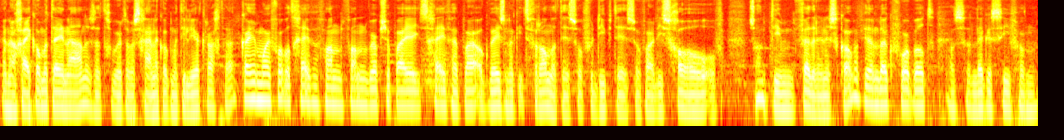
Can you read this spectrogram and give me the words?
En dan ga ik al meteen aan, dus dat gebeurt er waarschijnlijk ook met die leerkrachten. Kan je een mooi voorbeeld geven van, van een workshop waar je iets gegeven hebt waar ook wezenlijk iets veranderd is of verdiept is, of waar die school of zo'n team verder in is gekomen? Heb je een leuk voorbeeld als legacy van,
